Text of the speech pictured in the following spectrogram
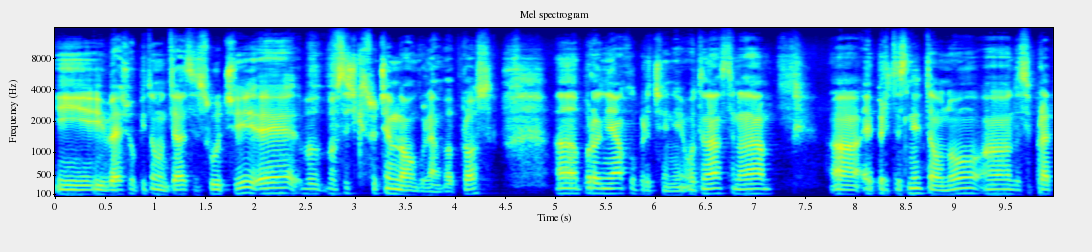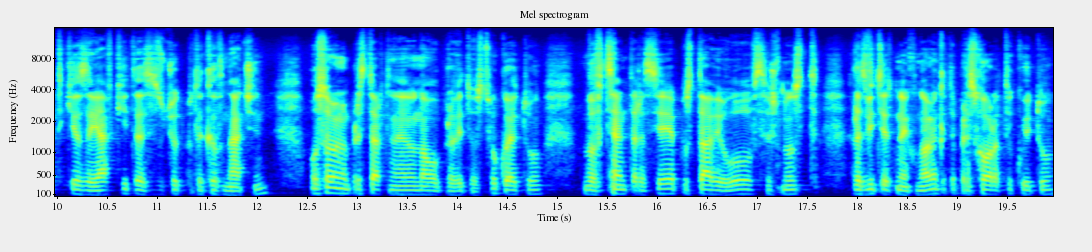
и, и беше опитано тя да се случи, е във всички случаи много голям въпрос, а, поради няколко причини. От една страна, е притеснително да се правят такива заявки и да се случват по такъв начин. Особено при старта на едно ново правителство, което в центъра се е поставило всъщност развитието на економиката през хората, които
